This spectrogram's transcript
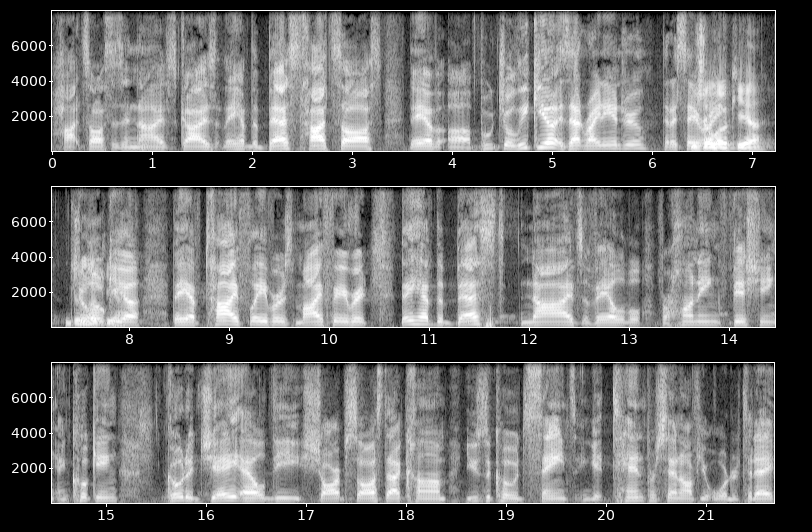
Hot Sauces and Knives. Guys, they have the best hot sauce. They have uh. Is that right, Andrew? Did I say it right? Jolokia. Jolokia. They have Thai flavors, my favorite. They have the best knives available for hunting, fishing, and cooking. Go to jldsharpsauce.com, use the code SAINTS, and get 10% off your order today.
